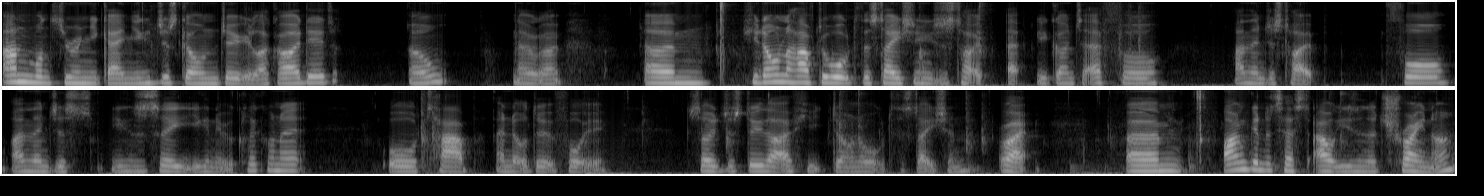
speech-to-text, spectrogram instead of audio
And once you're in your game, you can just go on duty like I did. Oh, there we go. Um, if you don't have to walk to the station, you just type, you go into F4, and then just type 4, and then just, you can see, you can either click on it, or tab, and it'll do it for you. So just do that if you don't want to walk to the station. Right, um, I'm going to test out using a trainer.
